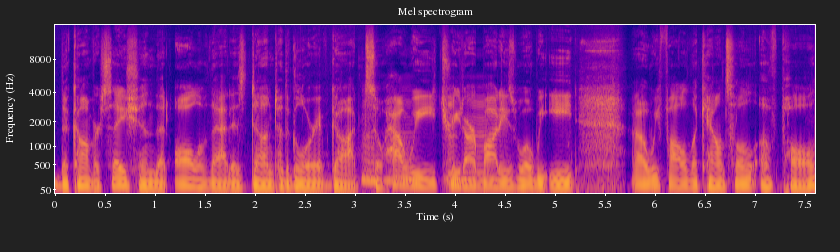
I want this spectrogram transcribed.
the conversation that all of that is done to the glory of God. So how we treat our bodies, what we eat, uh, we follow the counsel of Paul,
